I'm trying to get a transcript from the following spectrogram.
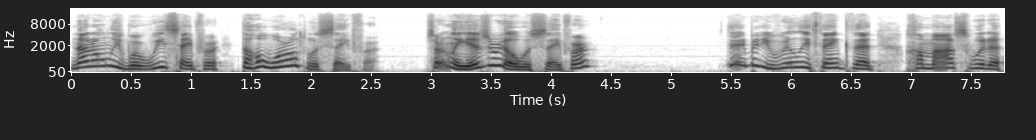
Not only were we safer, the whole world was safer. Certainly Israel was safer. Did anybody really think that Hamas would have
